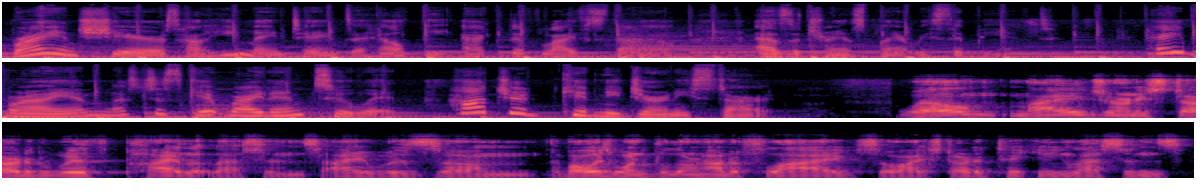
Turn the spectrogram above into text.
Brian shares how he maintains a healthy, active lifestyle as a transplant recipient. Hey, Brian, let's just get right into it. How'd your kidney journey start? Well, my journey started with pilot lessons. I was, um, I've always wanted to learn how to fly, so I started taking lessons.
